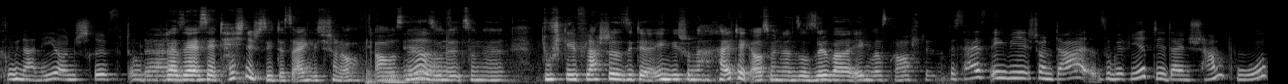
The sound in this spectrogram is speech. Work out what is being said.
grüner Neonschrift. Oder, oder sehr, sehr technisch sieht das eigentlich schon oft aus. Ne? Ja. So, eine, so eine Duschgelflasche sieht ja irgendwie schon nach Hightech aus, wenn dann so Silber irgendwas draufsteht. Das heißt, irgendwie schon da suggeriert dir dein Shampoo,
